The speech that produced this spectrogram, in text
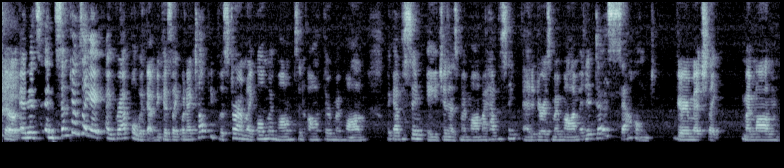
So and it's and sometimes I, I grapple with that because like when I tell people the story, I'm like, oh, my mom's an author. My mom, like I have the same agent as my mom. I have the same editor as my mom, and it does sound very much like my mom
